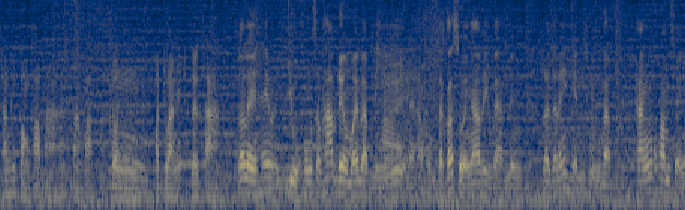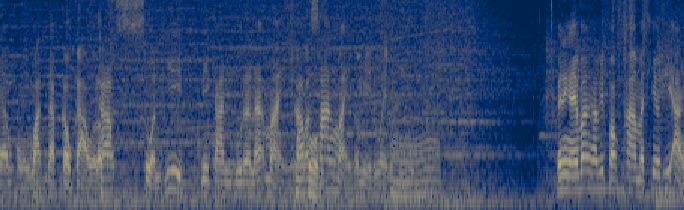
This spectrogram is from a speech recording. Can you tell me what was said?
ครั้งที่สองฟ้าผ่าครั้งที่สามฟ้าผ่าจนอืมปัจจุบันนี้เลิกสร้าง ก็เลยให้อยู่คงสภาพเดิมไว้แบบนี้ใช่นะครับผมแต่ก็สวยงามอีกแบบหนึ่งเราจะได้เห็นถึงแบบทั้งความสวยงามของวัดแบบเก่าๆแล้วครัก็บส่วนที่มีการบูรณะใหม่ครัแล้บวก็ผม สร้างใหม่ก็มีด้วยนะ เป็นยังไงบ้างครับพี่ป๊อกพามาเที่ยวที่อ่าง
